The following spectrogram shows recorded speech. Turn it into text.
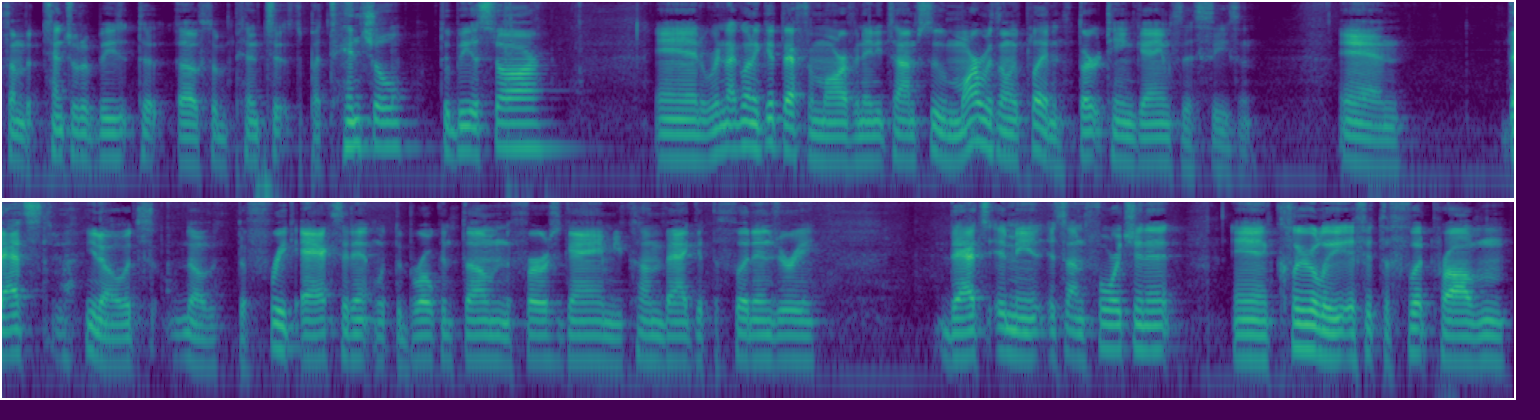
some potential to be to, uh, some potential to be a star, and we're not going to get that from Marvin anytime soon. Marvin's only played in 13 games this season and that's you know it's you know the freak accident with the broken thumb in the first game. You come back get the foot injury. That's I mean it's unfortunate, and clearly if it's a foot problem,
